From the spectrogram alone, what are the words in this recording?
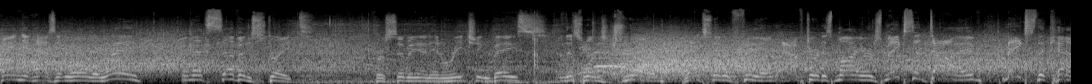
Pena has it roll away, and that's seven straight for Semien in reaching base. And this one's drilled right center field. After it is Meyers. Makes a dive, makes the catch,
